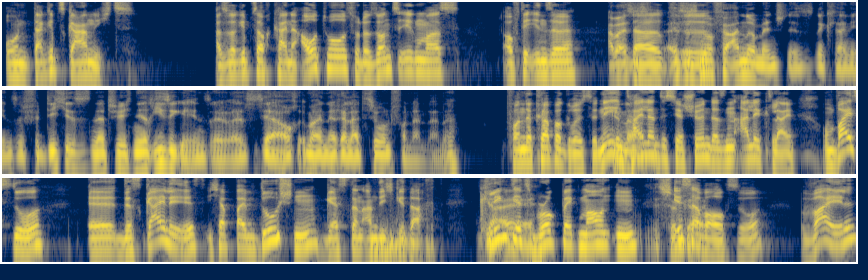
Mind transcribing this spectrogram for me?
und da gibt's gar nichts. Also da gibt's auch keine Autos oder sonst irgendwas auf der Insel. Aber es, Da, ist, es ist äh, nur für andere Menschen, es ist eine kleine Insel. Für dich ist es natürlich eine riesige Insel, weil es ist ja auch immer eine Relation voneinander, ne? Von der Körpergröße. Nee, in Genau. Thailand ist ja schön, da sind alle klein. Und weißt du, äh, das Geile ist, ich habe beim Duschen gestern an dich gedacht. Klingt Geil. jetzt Brokeback Mountain, Ist ist, aber auch so, weil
